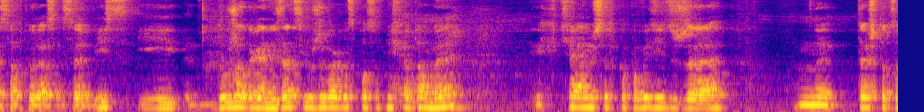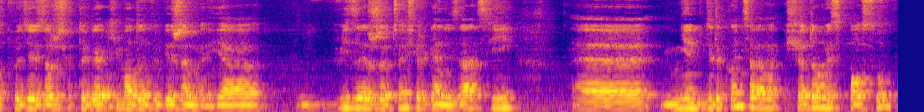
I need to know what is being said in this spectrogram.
software as a service i dużo organizacji używa go w sposób nieświadomy. Chciałem jeszcze tylko powiedzieć, że Mm, Też to, co powiedziałeś, zależy od tego, jaki model wybierzemy. Ja widzę, że część organizacji e, nie, nie do końca świadomy sposób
